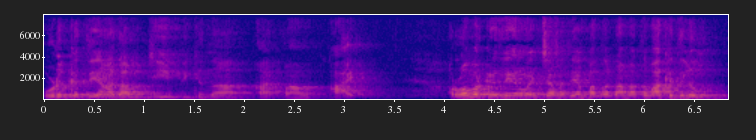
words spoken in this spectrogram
ഒടുക്കത്തെ ആദാം ജീവിപ്പിക്കുന്ന ആത്മാവ് ആയി. റോമർക്കെഴുതി ലേഖനം അധ്യായം പന്ത്രണ്ടാമത്തെ വാക്യത്തിലും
